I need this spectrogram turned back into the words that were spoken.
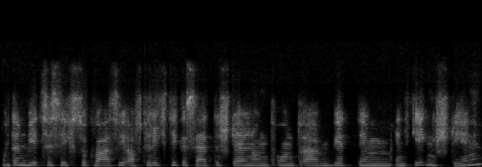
und dann wird sie sich so quasi auf die richtige Seite stellen und, und ähm, wird dem entgegenstehen.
